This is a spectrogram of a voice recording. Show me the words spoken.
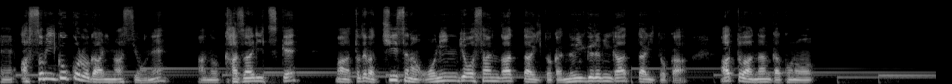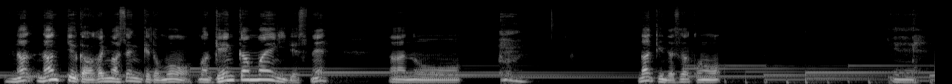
えー、遊び心がありますよね。あの飾り付け、まあ、例えば小さなお人形さんがあったりとか、ぬいぐるみがあったりとか、あとはなんかこの、ななんていうか分かりませんけども、まあ、玄関前にですね、あの なんていうんですか、この、えー、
